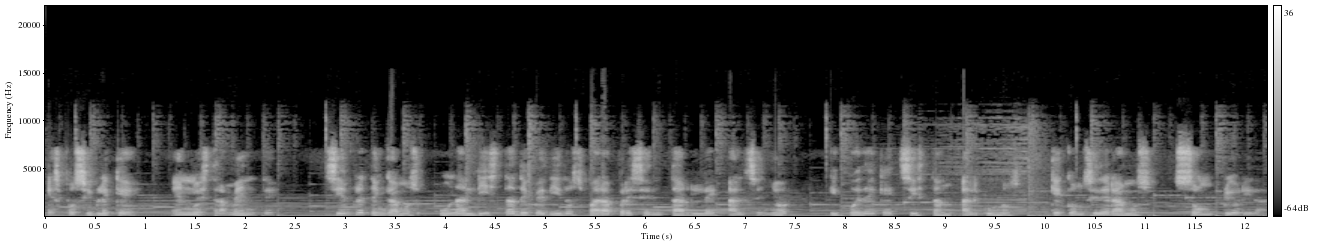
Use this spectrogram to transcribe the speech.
Es posible que, en nuestra mente, siempre tengamos una lista de pedidos para presentarle al Señor y puede que existan algunos que consideramos son prioridad.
